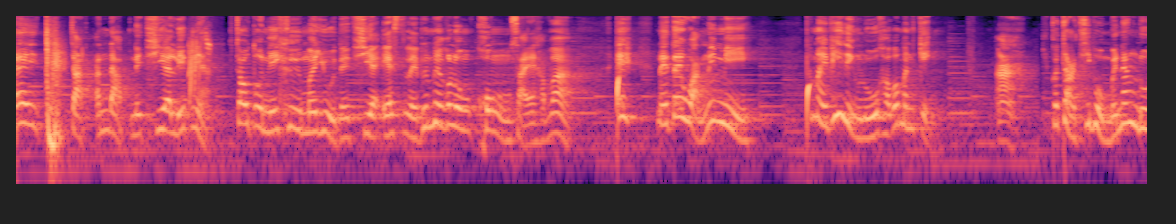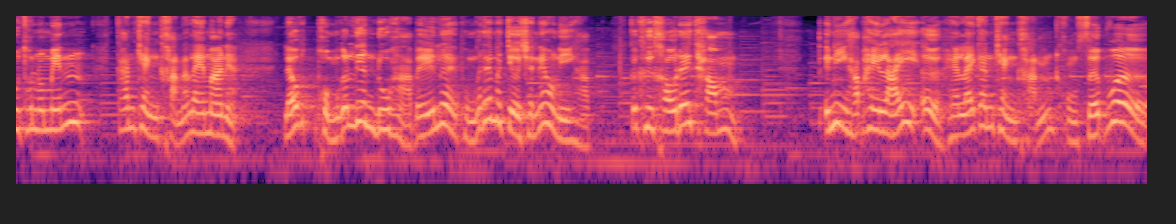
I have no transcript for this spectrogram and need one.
ได้จัดอันดับในเทียร์ลิสเนี่ย เจ้าตัวนี้คือมาอยู่ในเทียร์เอสเลย เพื่อนๆก็ลงคงสงสัยครับว่า เอ๊ะ ในไต้หวันไม่มีทำไมพี่ถึงรู้ครับว่ามันเก่ง อะ ก็จากที่ผมไปนั่งดูทัวร์นาเมนต์การแข่งขันอะไรมาเนี่ย แล้วผมก็เลื่อนดูหาไปเรื่อยๆผมก็ได้มาเจอชแนลนี้ครับ ก็คือเขาได้ทำไอ้นี่ครับไฮไลท์ เออ ไฮไลท์การแข่งขันของเซิร์ฟเวอร์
